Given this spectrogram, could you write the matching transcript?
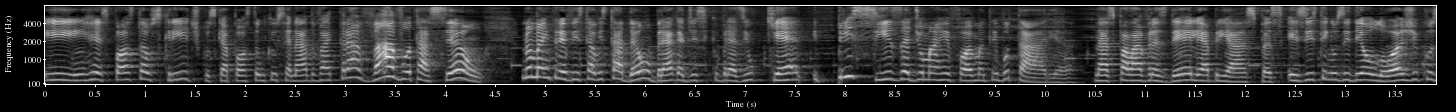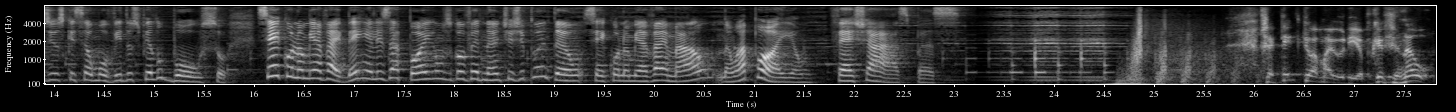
E em resposta aos críticos que apostam que o Senado vai travar a votação, numa entrevista ao Estadão, o Braga disse que o Brasil quer e precisa de uma reforma tributária. Nas palavras dele, abre aspas, existem os ideológicos e os que são movidos pelo bolso. Se a economia vai bem, eles apoiam os governantes de plantão. Se a economia vai mal, não apoiam. Fecha aspas. Você tem que ter uma maioria, porque senão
